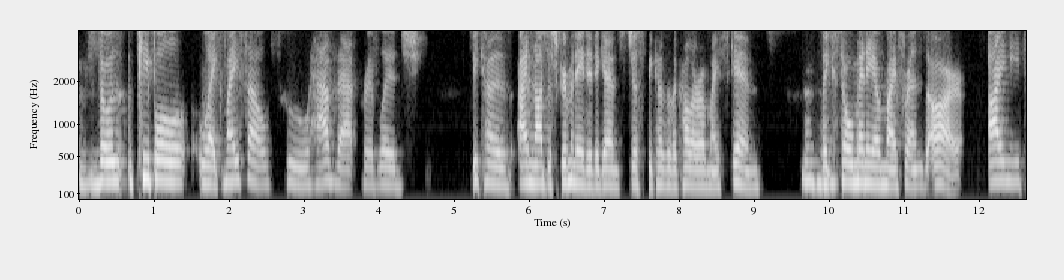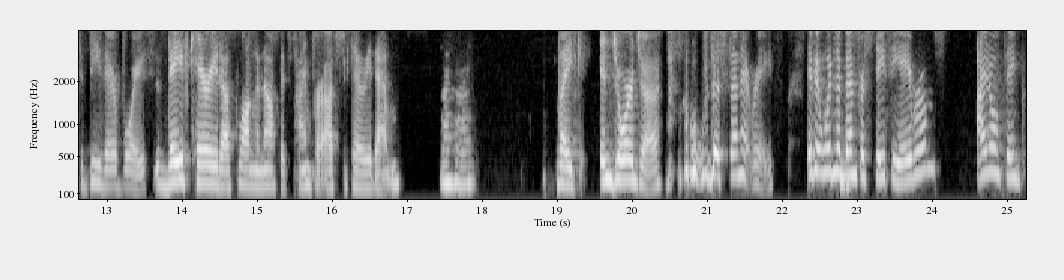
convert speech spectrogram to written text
those people like myself who have that privilege because i'm not discriminated against just because of the color of my skin mm-hmm. like so many of my friends are I need to be their voice. They've carried us long enough. It's time for us to carry them. Mm-hmm. Like in Georgia, the Senate race. If it wouldn't have been for Stacey Abrams, I don't think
